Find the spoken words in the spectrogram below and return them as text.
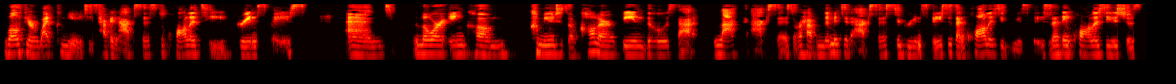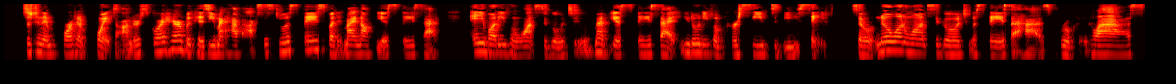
wealthier white communities having access to quality green space and lower income communities of color being those that lack access or have limited access to green spaces and quality green spaces. I think quality is just such an important point to underscore here because you might have access to a space, but it might not be a space that anybody even wants to go to. It might be a space that you don't even perceive to be safe. So no one wants to go to a space that has broken glass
